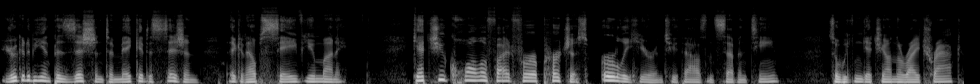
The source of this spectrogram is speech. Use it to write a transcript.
you're going to be in position to make a decision that could help save you money get you qualified for a purchase early here in 2017 so we can get you on the right track.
